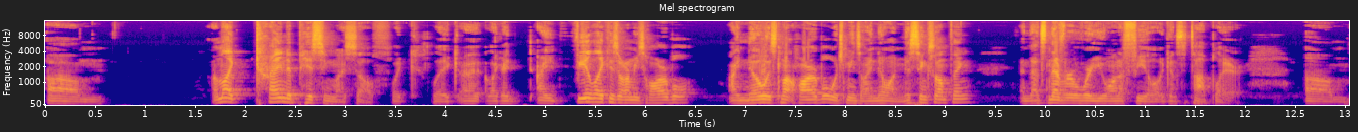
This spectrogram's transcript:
Um, I'm like kind of pissing myself. Like like I like I I feel like his army's horrible. I know it's not horrible, which means I know I'm missing something, and that's never where you want to feel against a top player. Um,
